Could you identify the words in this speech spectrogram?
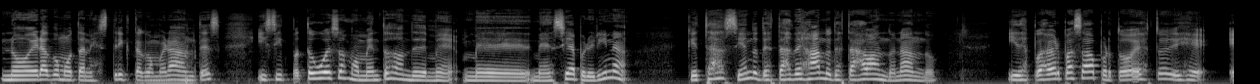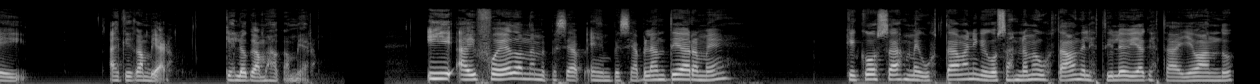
no era como tan estricta como era antes. Y sí tuve esos momentos donde me, me, me decía, pero Irina, ¿qué estás haciendo? Te estás dejando, te estás abandonando. Y después de haber pasado por todo esto, dije, hey, hay que cambiar. ¿Qué es lo que vamos a cambiar? Y ahí fue donde me empecé a, plantearme qué cosas me gustaban y qué cosas no me gustaban del estilo de vida que estaba llevando,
